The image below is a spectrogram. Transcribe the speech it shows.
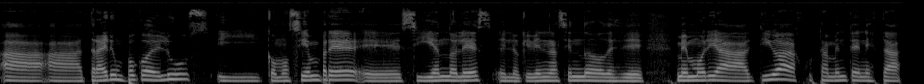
a, traer un poco de luz y como siempre eh, siguiéndoles en lo que vienen haciendo desde Memoria Activa justamente en esta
